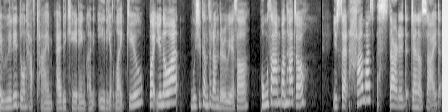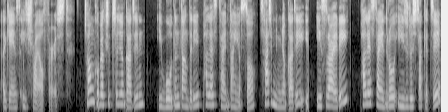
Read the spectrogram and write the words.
I really don't have time educating an idiot like you. But you know what? 무식한 사람들을 위해서 봉사 한번 하죠. You said Hamas started genocide against Israel first. 1917년까진 이 모든 땅들이 팔레스타인 땅이었어. 46년까지 이스라엘이 팔레스타인으로 이주를 시작했지.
